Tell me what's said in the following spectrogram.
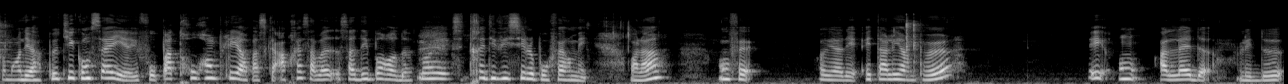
comment dire, petit conseil, il faut pas trop remplir parce qu'après ça va, ça déborde. Ouais. C'est très difficile pour fermer. Voilà, on fait, regardez, étaler un peu et on à l'aide les deux,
